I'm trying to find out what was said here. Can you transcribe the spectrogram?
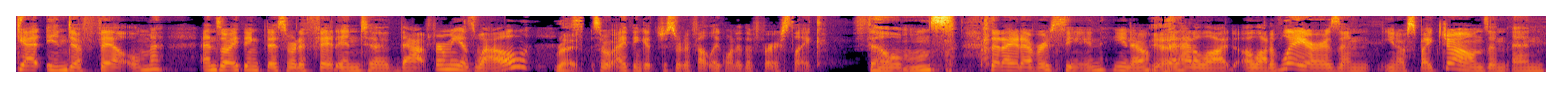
get into film and so I think this sort of fit into that for me as well Right. so I think it just sort of felt like one of the first like films that I had ever seen, you know, Yeah. that had a lot a lot of layers and, you know, Spike Jonze and and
